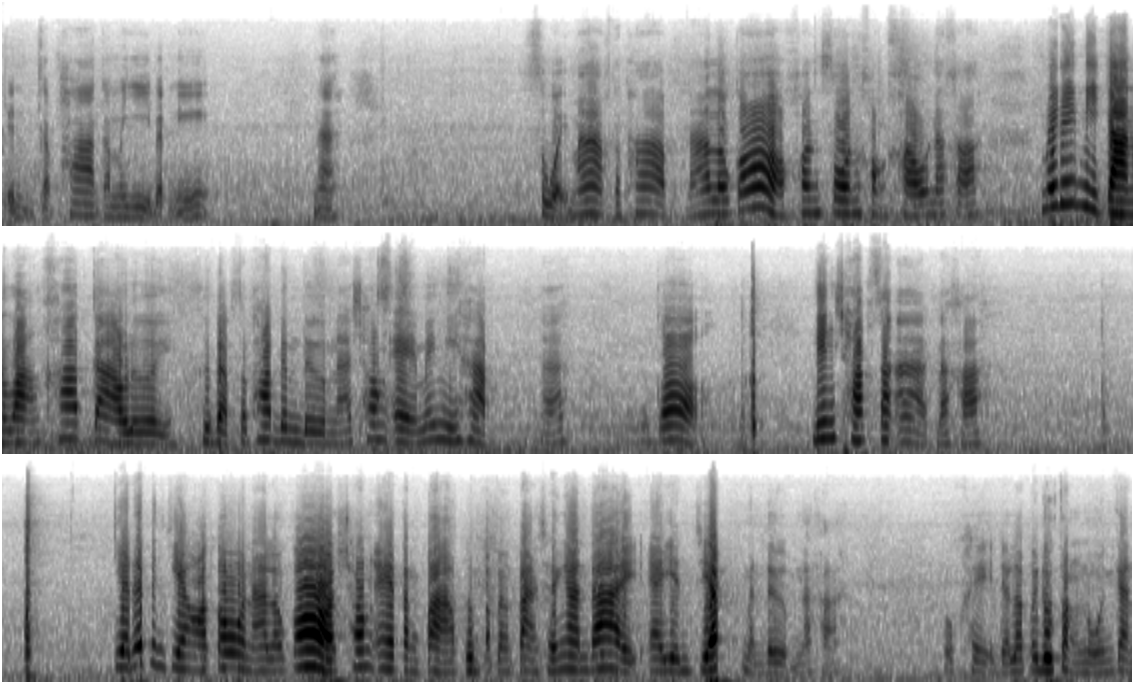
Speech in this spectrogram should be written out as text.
เป็นกับผ้ากำมะหยี่แบบนี้นะสวยมากสภาพนะแล้วก็คอนโซลของเขานะคะ ไม่ได้มีการวางคาบกาวเลย คือแบบสภาพเดิมๆนะ ช่องแอร์ไม่มีหักนะแล้วก็ลิ้นชักสะอาดนะคะ เกียร์ได้เป็นเกียร์ออโต้นะ แล้วก็ช่องแอร์ต่างๆ ปุ่มปรับต่างๆ ใช้งานได้ แอร์เย็นเจี๊ยบเหมือนเดิมนะคะ โอเค เดี๋ยวเราไปดูฝั่งนู้นกัน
